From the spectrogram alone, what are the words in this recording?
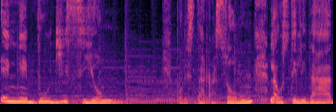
en ebullición. Por esta razón, la hostilidad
